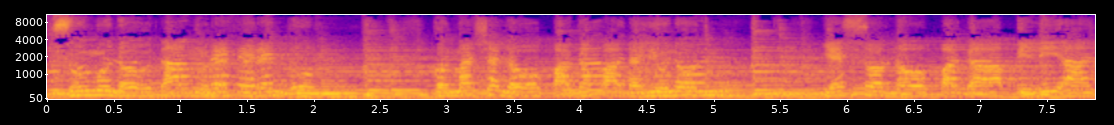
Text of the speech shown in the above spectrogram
Sumunod ang referendum Kung marsyalo pagapadayunon Yes or no pagapilian.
